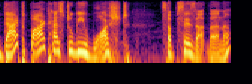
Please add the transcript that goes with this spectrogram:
that part has to be washed सबसे ज़्यादा ना।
